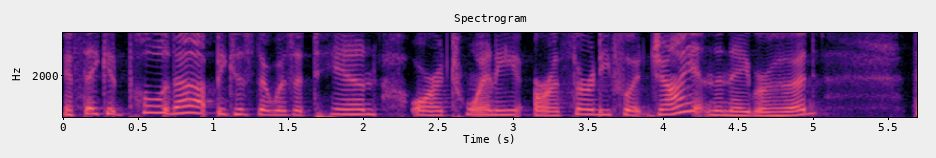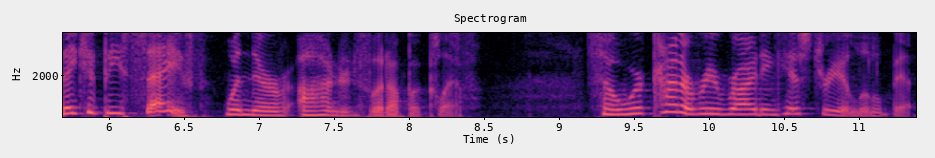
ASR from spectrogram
If they could pull it up because there was a 10 or a 20 or a 30 foot giant in the neighborhood, they could be safe when they're 100 foot up a cliff. So we're kind of rewriting history a little bit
